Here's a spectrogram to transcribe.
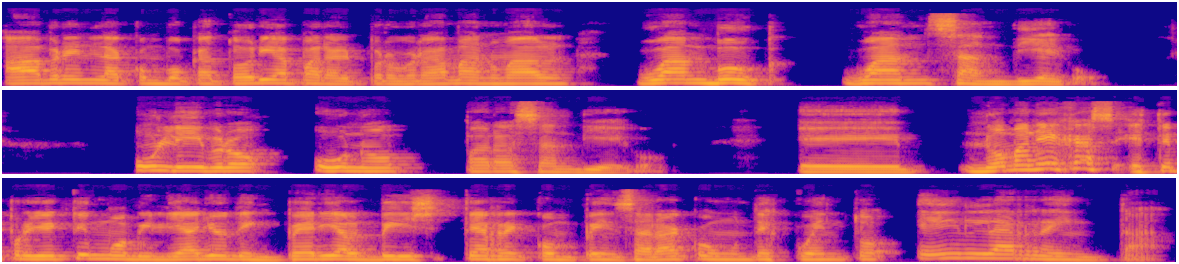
Abren la convocatoria para el programa anual One Book, One San Diego. Un libro, uno para San Diego. Eh, no manejas este proyecto inmobiliario de Imperial Beach, te recompensará con un descuento en la renta.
